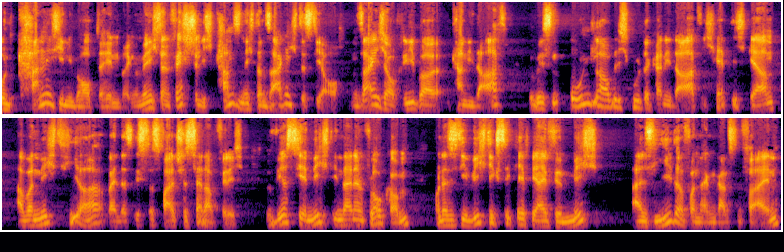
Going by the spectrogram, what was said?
Und kann ich ihn überhaupt dahin bringen? Und wenn ich dann feststelle, ich kann es nicht, dann sage ich das dir auch. Dann sage ich auch, lieber Kandidat, du bist ein unglaublich guter Kandidat, ich hätte dich gern, aber nicht hier, weil das ist das falsche Setup für dich. Du wirst hier nicht in deinen Flow kommen und das ist die wichtigste KPI für mich als Leader von deinem ganzen Verein.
